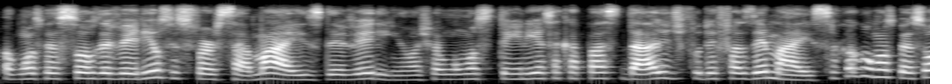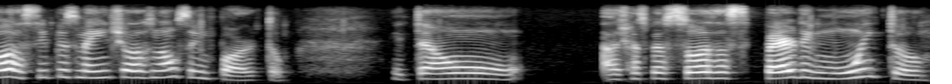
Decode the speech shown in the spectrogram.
algumas pessoas deveriam se esforçar mais, deveriam. Acho que algumas teriam essa capacidade de poder fazer mais. Só que algumas pessoas simplesmente elas não se importam. Então, acho que as pessoas perdem muito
